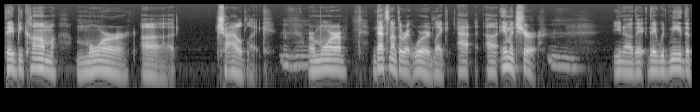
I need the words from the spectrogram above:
they become more uh, childlike or more that's not the right word like uh, immature. You know they, they would need the,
